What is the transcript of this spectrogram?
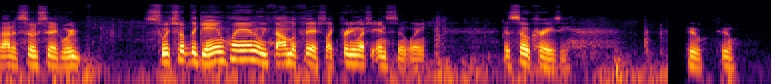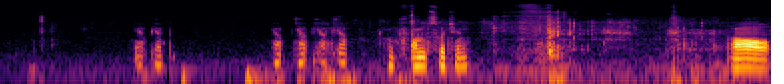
That is so sick. We're switched up the game plan we found the fish like pretty much instantly. It's so crazy. Two, two. Yep, yep. Yep, yep, yep, yep. I'm, switching. Oh,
